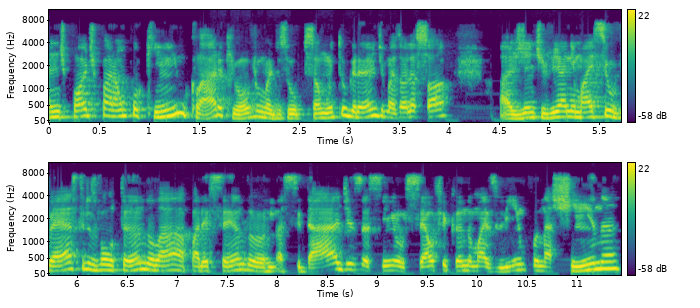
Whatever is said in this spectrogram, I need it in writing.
a gente pode parar um pouquinho, claro que houve uma disrupção muito grande, mas olha só, a gente via animais silvestres voltando lá, aparecendo nas cidades, assim, o céu ficando mais limpo na China.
